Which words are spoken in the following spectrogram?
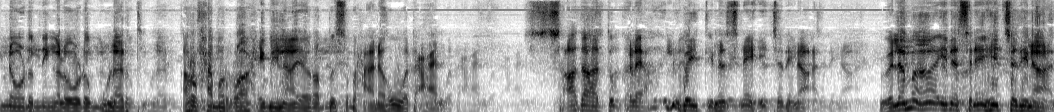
എന്നോടും നിങ്ങളോടും ഉണർത്തി. അർഹമുറാഹിമിനായ റബ്ബ് സുബ്ഹാനഹു വ തആല. സാധാത്തുക്കളെ അഹ്ലുബൈത്തിനെ സ്നേഹിച്ചതിനാൽ ഉലമായിനെ സ്നേഹിച്ചതിനാൽ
